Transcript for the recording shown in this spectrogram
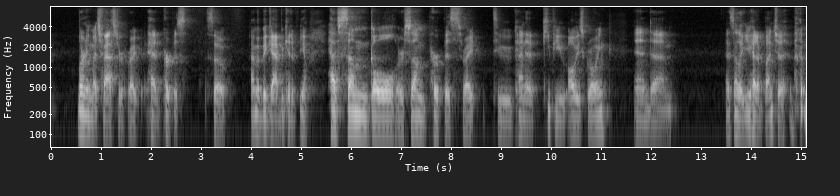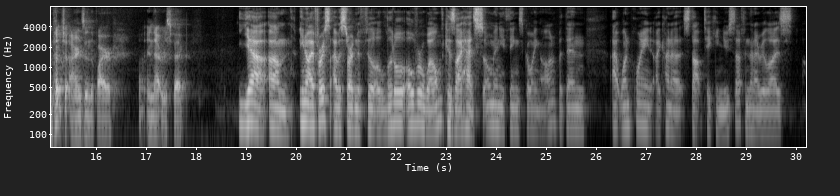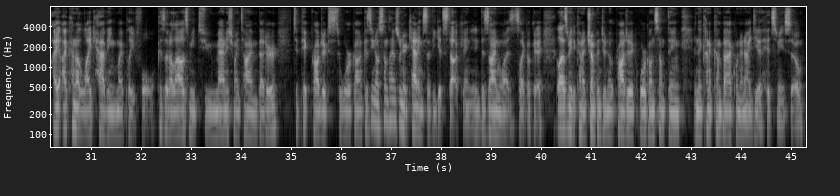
learning much faster, right? Had purpose. So I'm a big advocate of, you know, have some goal or some purpose, right? To kind of keep you always growing. And um, it sounds like you had a bunch of a bunch of irons in the fire in that respect. Yeah, um, you know, at first I was starting to feel a little overwhelmed because I had so many things going on. But then at one point, I kind of stopped taking new stuff, and then I realized I, I kind of like having my plate full because it allows me to manage my time better to pick projects to work on. Because you know, sometimes when you're CADing stuff, you get stuck, and design wise, it's like okay, it allows me to kind of jump into another project, work on something, and then kind of come back when an idea hits me. So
